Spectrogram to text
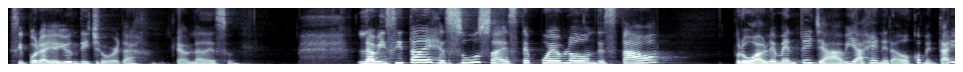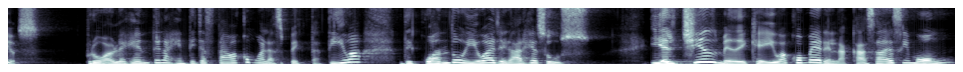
si por ahí hay un dicho, ¿verdad? Que habla de eso. La visita de Jesús a este pueblo donde estaba probablemente ya había generado comentarios. Probablemente la gente ya estaba como a la expectativa de cuándo iba a llegar Jesús. Y el chisme de que iba a comer en la casa de Simón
